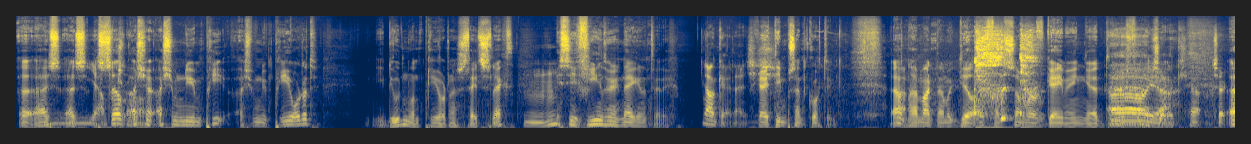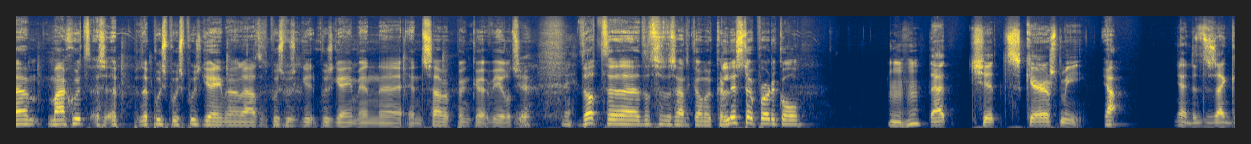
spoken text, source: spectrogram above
eh, hij is, hij is Ja, zelf, als, je, als je hem nu een pre, als je hem nu pre-ordert, niet doen, want pre-orderen is steeds slecht, Mhm. is hij 24,29. Oké, netjes. krijg je 10% korting. Ja, hij maakt namelijk deel uit van Summer of Gaming. eh. Ah, ja. Ja. Check. Ehm, maar goed, eh, de Poes Poes Poes game inderdaad, het Poes Poes, Poes game in, eh in Cyberpunk eh, wereldje. Ja. Nee. Dat, eh dat ze dus aan te komen. Callisto Protocol. Mhm. That shit scares me. Ja, dit is eigenlijk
